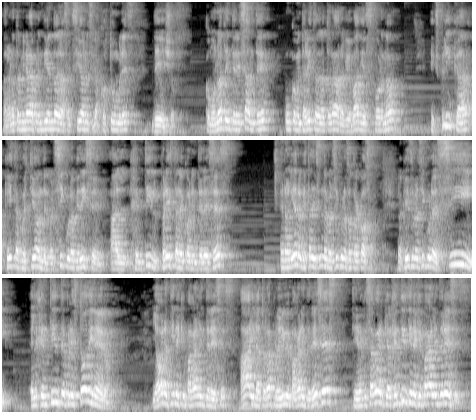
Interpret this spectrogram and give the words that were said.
para no terminar aprendiendo de las acciones y las costumbres de ellos. Como nota interesante, un comentarista de la Torah, Rabbi Obadia Sforno, explica que esta cuestión del versículo que dice al gentil préstale con intereses, en realidad lo que está diciendo el versículo es otra cosa. Lo que dice el versículo es, si el gentil te prestó dinero y ahora tienes que pagarle intereses, ah, y la Torah prohíbe pagar intereses, tienes que saber que al gentil tienes que pagarle intereses.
